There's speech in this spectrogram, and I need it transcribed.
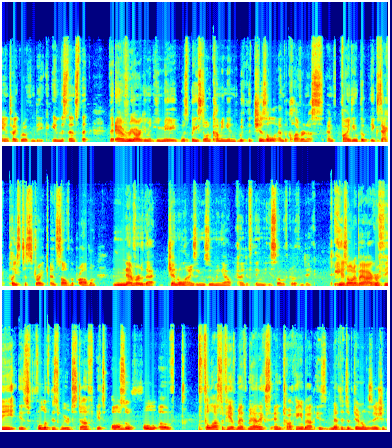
anti-Grothendieck in the sense that that every argument he made was based on coming in with the chisel and the cleverness and finding the exact place to strike and solve the problem. Never that generalizing, zooming out kind of thing that you saw with Grothendieck. His autobiography is full of this weird stuff. It's also mm. full of philosophy of mathematics and talking about his methods of generalization.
